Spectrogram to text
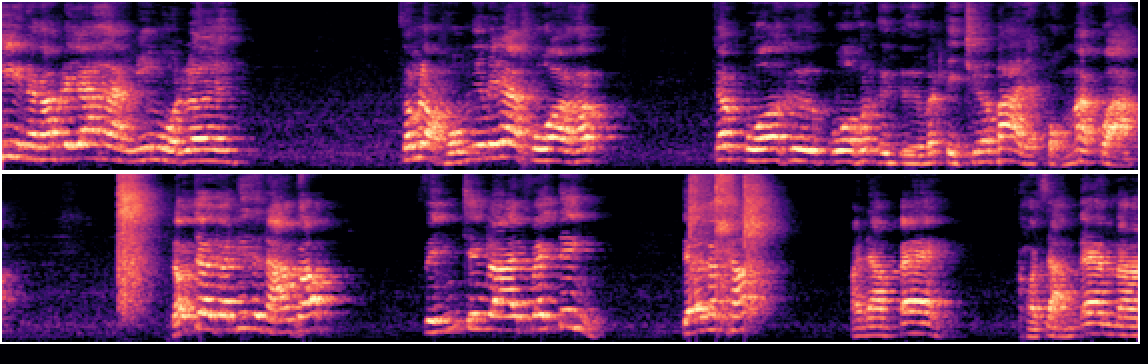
ที่นะครับ ระยะห่างมีหมดเลยสำหรับผมนี่ไม่น่ากลัวครับจะกลัวคือกลัวคนอื่นๆมันติดเชื้อบ้าจากผมมากกว่า แล้วเจอกันที่สนามครับ สิงห์เชียงรายไฟติ้ง เจอกันครับ มาดามแป้ง ขอสามแต้มนะ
